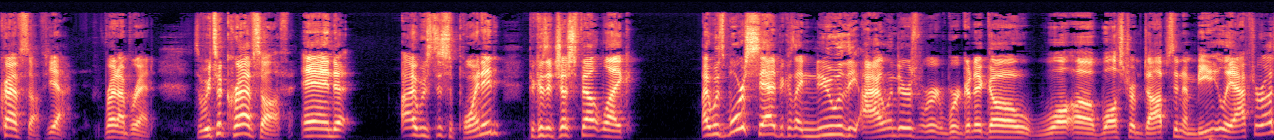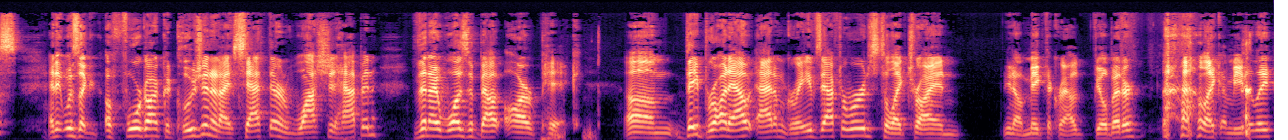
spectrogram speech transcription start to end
Kravtsov, yeah. Right on brand. So we took Kravtsov, and I was disappointed because it just felt like I was more sad because I knew the Islanders were, were gonna go Wall, uh, Wahlstrom Dobson immediately after us, and it was like a foregone conclusion, and I sat there and watched it happen, than I was about our pick. Um, they brought out Adam Graves afterwards to like try and, you know, make the crowd feel better. like immediately.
